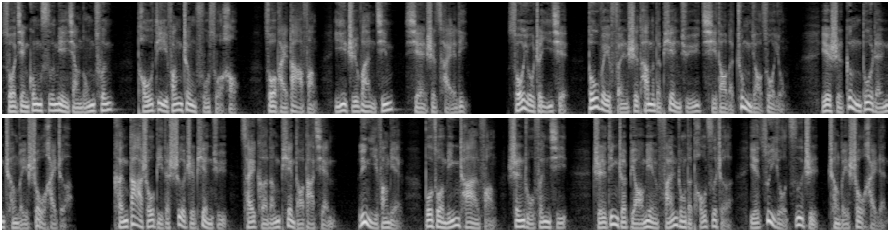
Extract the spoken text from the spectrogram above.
所建公司面向农村，投地方政府所好，做派大方，移植万金，显示财力。所有这一切。都为粉饰他们的骗局起到了重要作用，也使更多人成为受害者。肯大手笔的设置骗局，才可能骗到大钱。另一方面，不做明察暗访、深入分析，只盯着表面繁荣的投资者，也最有资质成为受害人。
